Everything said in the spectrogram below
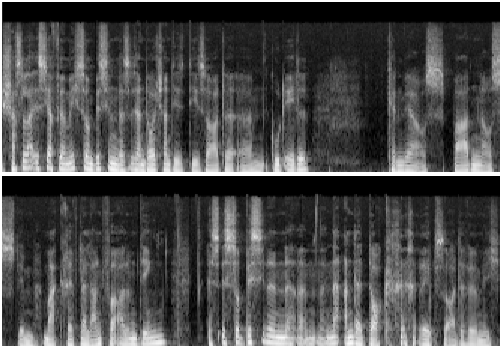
Chasselas ist ja für mich so ein bisschen, das ist ja in Deutschland die, die Sorte ähm, Gutedel. Kennen wir aus Baden, aus dem Markgräfler Land vor allem Dingen. Es ist so ein bisschen eine, eine Underdog-Rebsorte für mich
